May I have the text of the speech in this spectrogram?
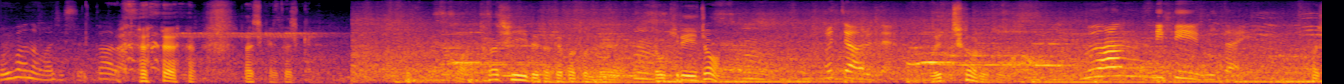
얼마나 맛있을까라고. 確かに確かに新しい出たデパートで、んでも綺麗じゃんめっ 응. 진짜 음. 아르네. ちゃあるじ 무한 리필 미타이. ゃん確 かに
